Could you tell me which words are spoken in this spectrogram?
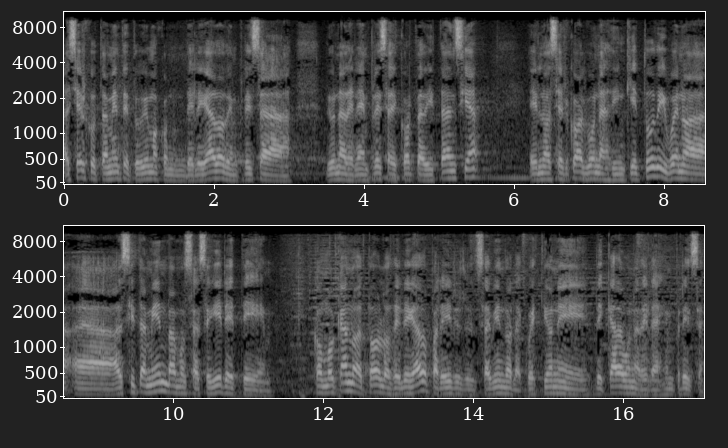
ayer justamente tuvimos con un delegado de empresa de una de las empresas de corta distancia. Él nos acercó algunas inquietudes y bueno, así también vamos a seguir este, convocando a todos los delegados para ir sabiendo las cuestiones de cada una de las empresas.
